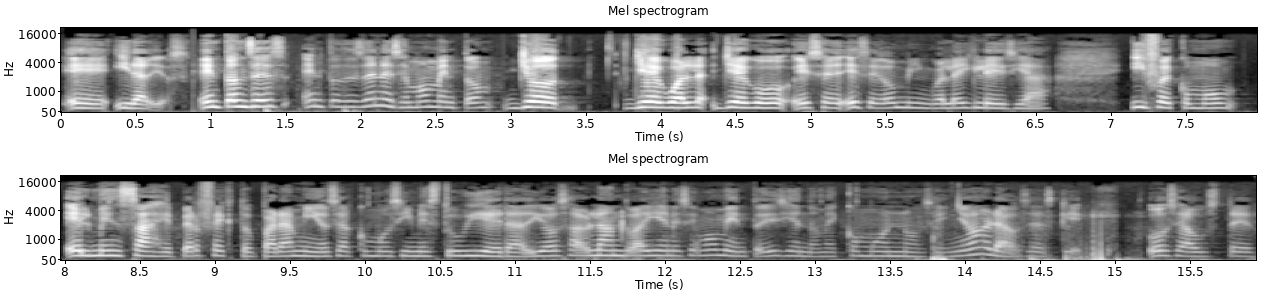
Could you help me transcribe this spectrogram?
eh, ir a Dios. Entonces, entonces en ese momento yo llego, al, llego ese, ese domingo a la iglesia y fue como el mensaje perfecto para mí, o sea, como si me estuviera Dios hablando ahí en ese momento diciéndome como no señora, o sea, es que, o sea, usted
